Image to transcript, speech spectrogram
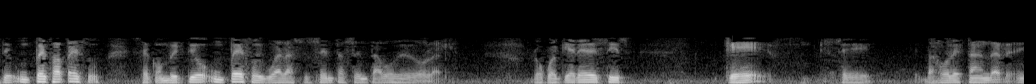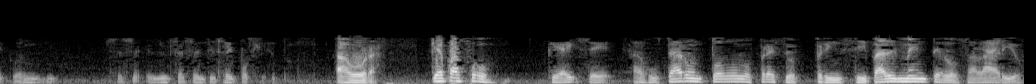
De un peso a peso se convirtió un peso igual a 60 centavos de dólar, lo cual quiere decir que se bajó el estándar con un 66%. Ahora, ¿qué pasó? Que ahí se ajustaron todos los precios, principalmente los salarios.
